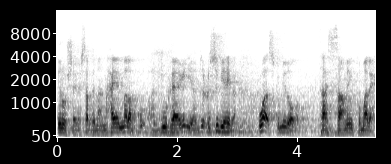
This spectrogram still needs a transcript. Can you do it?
Inuu sheego shardi maa maxaa yeele malabku hadduu raagay iyo hadduu cusub yahayba waa isku midoo taasi saamayn kuma leh.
